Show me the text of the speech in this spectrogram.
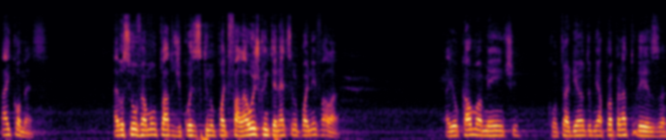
Aí começa. Aí você ouve um amontoado de coisas que não pode falar. Hoje com a internet você não pode nem falar. Aí eu calmamente, contrariando minha própria natureza,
